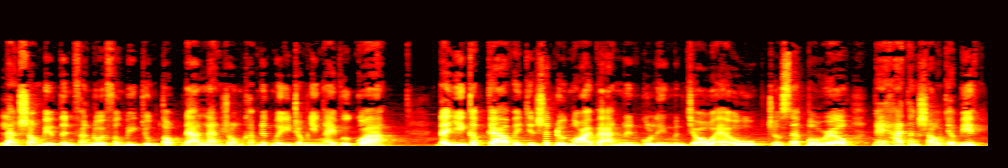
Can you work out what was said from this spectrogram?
làn sóng biểu tình phản đối phân biệt chủng tộc đã lan rộng khắp nước Mỹ trong những ngày vừa qua. Đại diện cấp cao về chính sách đối ngoại và an ninh của Liên minh châu Âu EU, Joseph Borrell, ngày 2 tháng 6 cho biết,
